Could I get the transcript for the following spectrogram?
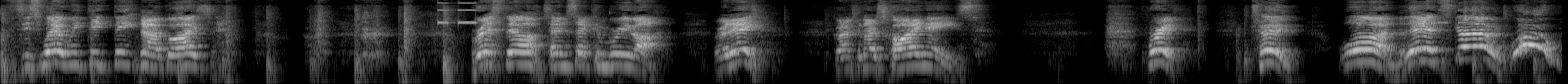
This is where we dig deep now, guys. Rest off, 10 second breather. Ready? Going for those high knees. Three, two, one, let's go! Woo!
